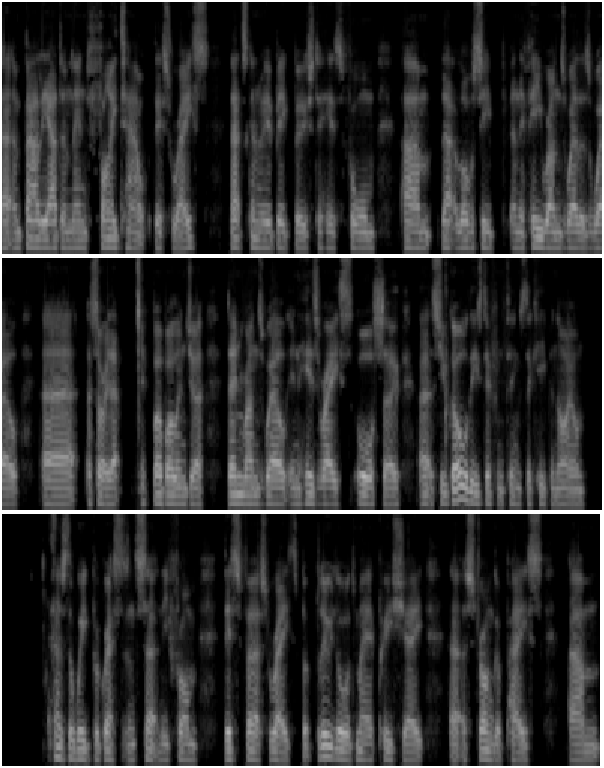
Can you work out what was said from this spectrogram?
uh, and Ballyadam then fight out this race. that's going to be a big boost to his form. Um, that'll obviously, and if he runs well as well, uh, sorry, that if Bob Olinger then runs well in his race also. Uh, so you've got all these different things to keep an eye on as the week progresses and certainly from this first race. But Blue Lord may appreciate uh, a stronger pace, um,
